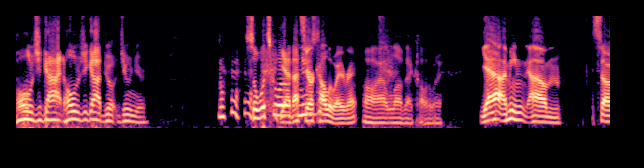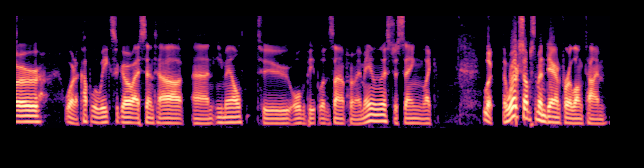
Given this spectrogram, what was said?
hold what you got, hold what you got, Junior. so what's going on? yeah, with the that's your news? colorway, right? Oh, I love that colorway. Yeah, I mean, um, so what? A couple of weeks ago, I sent out an email to all the people that had signed up for my mailing list, just saying, like, look, the workshop's been down for a long time.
